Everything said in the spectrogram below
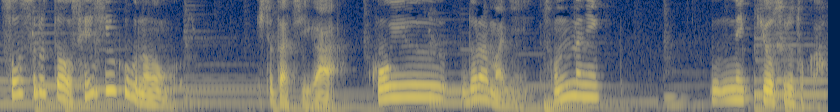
そうすると先進国の人たちがこういうドラマにそんなに熱狂するとか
